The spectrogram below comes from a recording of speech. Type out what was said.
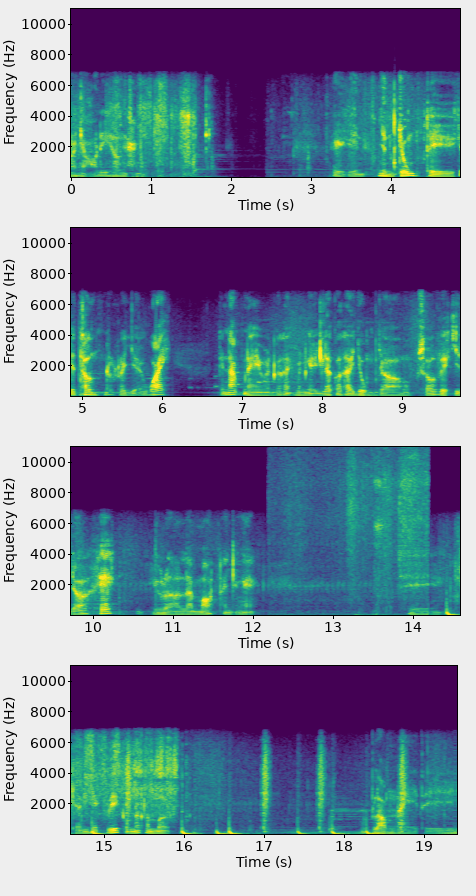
nó nhỏ đi hơn hẳn thì nhìn chung thì cái thân rất là dễ quay. Cái nắp này mình có thể, mình nghĩ là có thể dùng cho một số việc gì đó khác, như là làm mod hay chẳng hạn. Thì cảm giác viết cũng rất là mượt. Lông này thì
